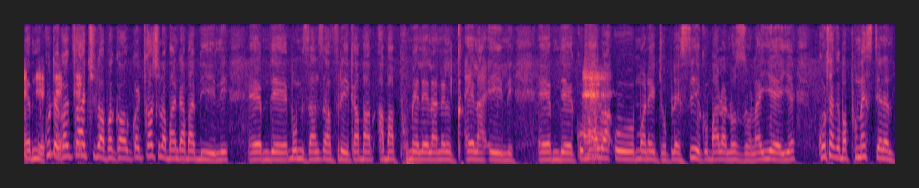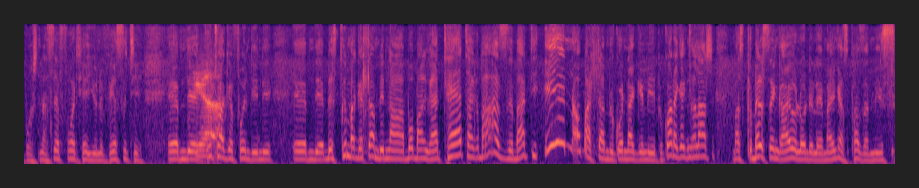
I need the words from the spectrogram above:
um kude kwacatshulwa pha kwacatshulwa abantu ababini um bomzantsi afrika aba- abaphumelela neliqela eli um kubalwa umone duplessis kubalwa nozola yeye kuthiwa ke baphume estellenbosch nasefort hare university. Um Yeah. kuthiwa ke fondini um besicimba ke mhlawumbi nabo bangathetha ke baze bathi inoba mhlawumbi konakeliphi kodwa ke ncelashe masigqibelise ngayo loo nto leyo mayingasiphazamisi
